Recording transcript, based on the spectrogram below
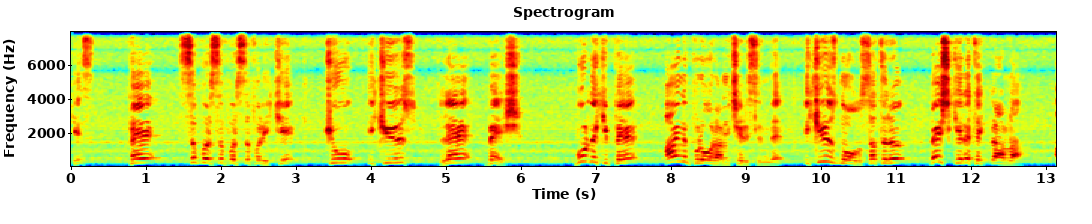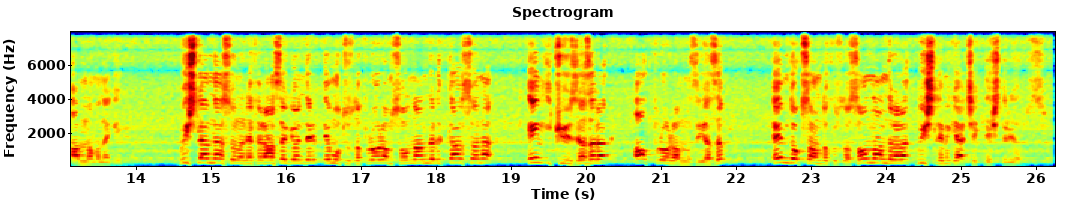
P0002, Q200, L5. Buradaki P aynı program içerisinde 200 nolu satırı 5 kere tekrarla anlamına geliyor. Bu işlemden sonra referansa gönderip M30'da programı sonlandırdıktan sonra N200 yazarak alt programımızı yazıp M99'da sonlandırarak bu işlemi gerçekleştiriyoruz.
